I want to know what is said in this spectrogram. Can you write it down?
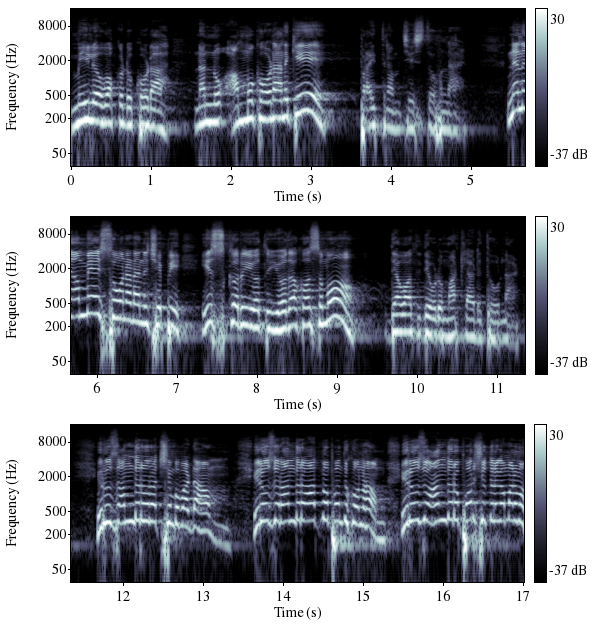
మీలో ఒకడు కూడా నన్ను అమ్ముకోవడానికి ప్రయత్నం చేస్తూ ఉన్నాడు. నన్ను అమ్మేస్తూ ఉన్నాడని చెప్పి ఇస్కరు యోతు యోధ కోసము దేవాతి దేవుడు మాట్లాడుతూ ఉన్నాడు. ఈరోజు అందరూ రక్షింపబడ్డాం. ఈరోజు అందరూ ఆత్మ పొందుకున్నాం. ఈరోజు అందరూ పరిశుద్ధులుగా మనం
